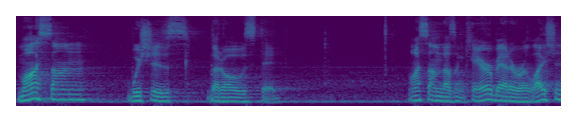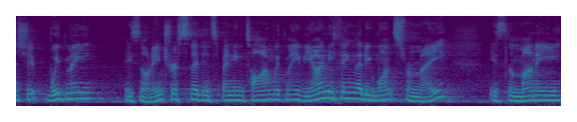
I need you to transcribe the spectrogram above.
My son wishes that I was dead. My son doesn't care about a relationship with me. He's not interested in spending time with me. The only thing that he wants from me is the money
